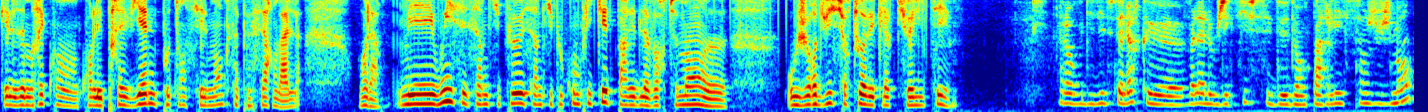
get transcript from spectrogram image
qu'elles aimeraient qu'on les prévienne potentiellement que ça peut faire mal. Voilà. Mais oui, c'est un petit peu, un petit peu compliqué de parler de l'avortement euh, aujourd'hui, surtout avec l'actualité. Alors vous disiez tout à l'heure que voilà l'objectif c'est d'en parler sans jugement.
